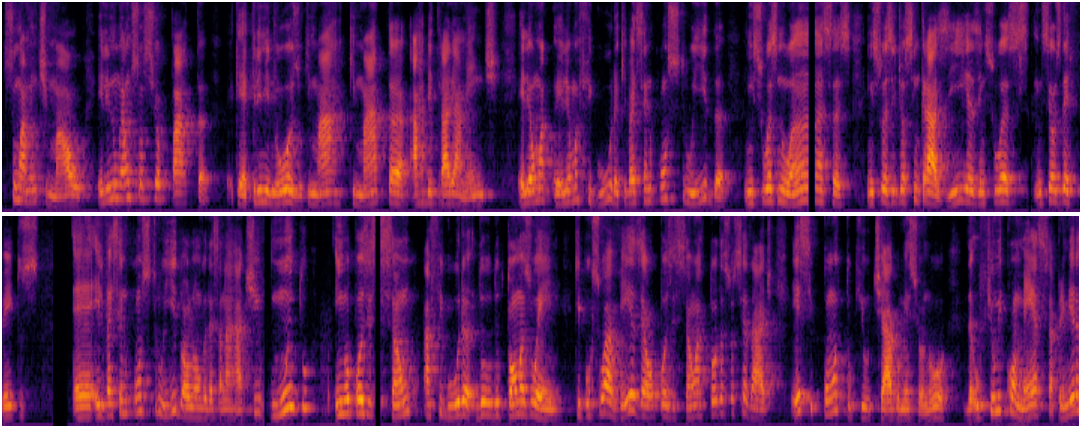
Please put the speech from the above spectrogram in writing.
sumamente mau, ele não é um sociopata que é criminoso, que, que mata arbitrariamente. Ele é, uma, ele é uma figura que vai sendo construída em suas nuances, em suas idiosincrasias, em, suas, em seus defeitos. É, ele vai sendo construído ao longo dessa narrativa muito em oposição à figura do, do, Thomas Wayne, que por sua vez é a oposição a toda a sociedade. Esse ponto que o Tiago mencionou, o filme começa, primeira,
